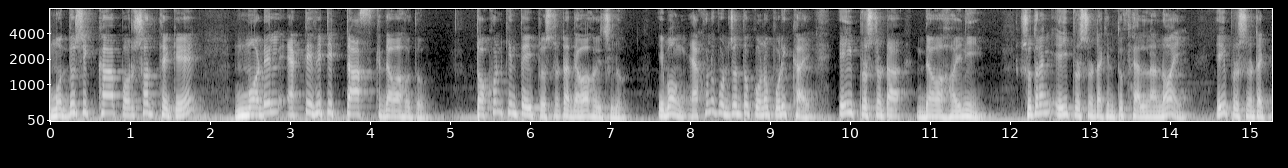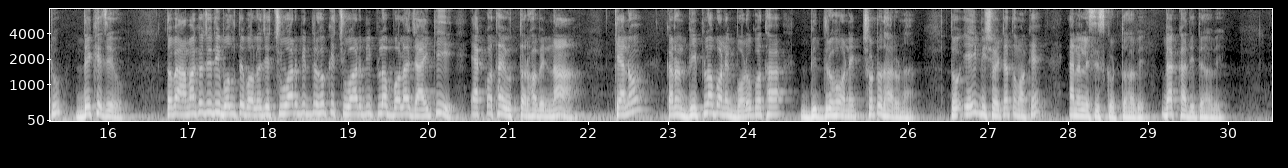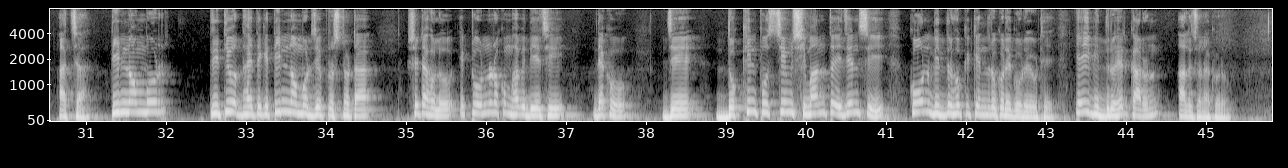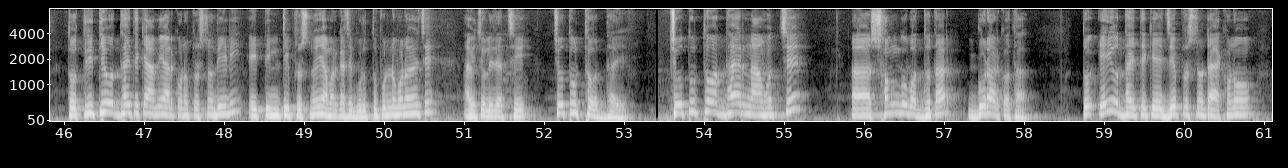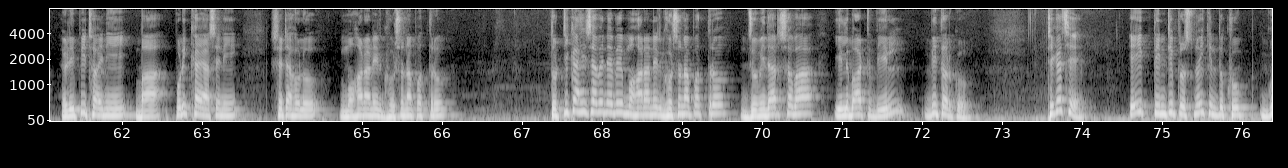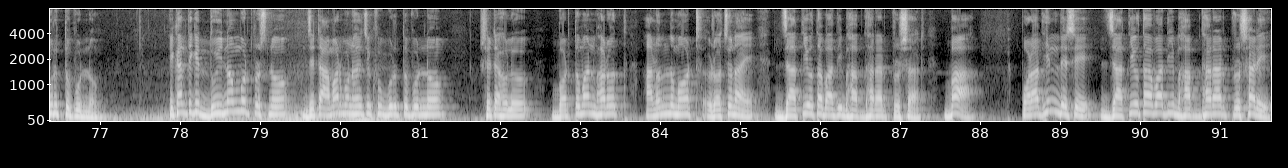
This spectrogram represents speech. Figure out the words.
মধ্যশিক্ষা পর্ষদ থেকে মডেল অ্যাক্টিভিটি টাস্ক দেওয়া হতো, তখন কিন্তু এই প্রশ্নটা দেওয়া হয়েছিল। এবং এখনও পর্যন্ত কোনো পরীক্ষায় এই প্রশ্নটা দেওয়া হয়নি। সুতরাং এই প্রশ্নটা কিন্তু ফেলনা নয়। এই প্রশ্নটা একটু দেখে যেও। তবে আমাকে যদি বলতে বলো যে চুয়ার বিদ্রোহকে চুয়ার বিপ্লব বলা যায় কি? এক কথায় উত্তর হবে না। কেন? কারণ বিপ্লব অনেক বড় কথা, বিদ্রোহ অনেক ছোট ধারণা। তো এই বিষয়টা তোমাকে অ্যানালিসিস করতে হবে, ব্যাখ্যা দিতে হবে। আচ্ছা তিন নম্বর, তৃতীয় অধ্যায় থেকে তিন নম্বর যে প্রশ্নটা, সেটা হলো, একটু অন্যরকমভাবে দিয়েছি। দেখো, যে দক্ষিণ পশ্চিম সীমান্ত এজেন্সি কোন বিদ্রোহকে কেন্দ্র করে গড়ে ওঠে, এই বিদ্রোহের কারণ আলোচনা করো। তো তৃতীয় অধ্যায় থেকে আমি আর কোনো প্রশ্ন দিইনি, এই তিনটি প্রশ্নই আমার কাছে গুরুত্বপূর্ণ মনে হয়েছে। আমি চলে যাচ্ছি চতুর্থ অধ্যায়ে। চতুর্থ অধ্যায়ের নাম হচ্ছে সঙ্গবদ্ধতার গোড়ার কথা। তো এই অধ্যায় থেকে যে প্রশ্নটা এখনও রিপিট হয়নি বা পরীক্ষায় আসেনি, সেটা হলো মহারানীর ঘোষণাপত্র। তো টিকা হিসাবে নেবে মহারানীর ঘোষণাপত্র, জমিদার সভা, ইলবার্ট বিল, বিতর্ক। ঠিক আছে? এই তিনটি প্রশ্নই কিন্তু খুব গুরুত্বপূর্ণ। এখান থেকে দুই নম্বর প্রশ্ন, যেটা আমার মনে হয়েছে খুব গুরুত্বপূর্ণ, সেটা হলো, বর্তমান ভারত আনন্দমঠ রচনায় জাতীয়তাবাদী ভাবধারার প্রসার বা পরাধীন দেশে জাতীয়তাবাদী ভাবধারার প্রসারে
